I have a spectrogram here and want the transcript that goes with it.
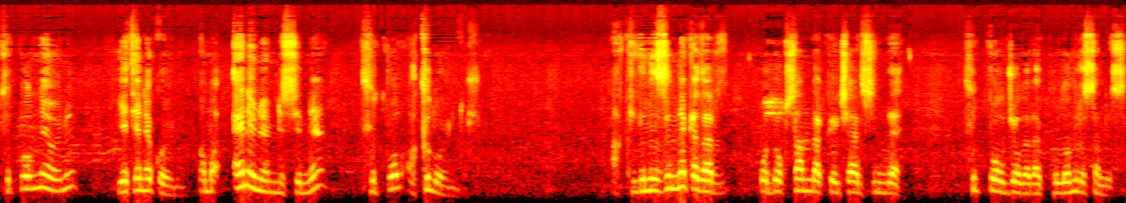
Futbol ne oyunu? Yetenek oyunu. Ama en önemlisi ne? Futbol akıl oyunudur. Aklınızı ne kadar o 90 dakika içerisinde futbolcu olarak kullanırsanız,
